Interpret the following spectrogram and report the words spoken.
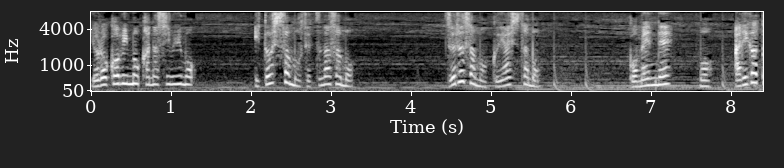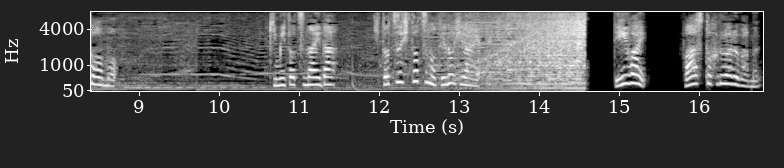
す。喜びも悲しみも、愛しさも切なさも、ずるさも悔しさも、ごめんね、もありがとうも。君と繋いだ一つ一つの手のひらへ。DY ファーストフルアルバム。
